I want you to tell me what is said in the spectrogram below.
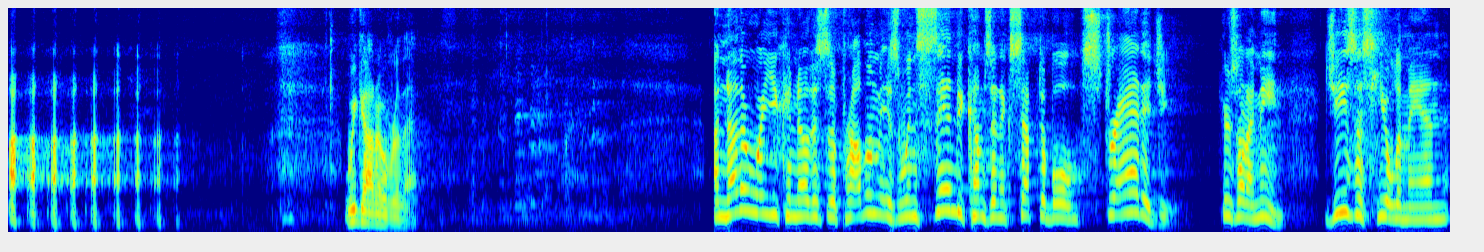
we got over that. Another way you can know this is a problem is when sin becomes an acceptable strategy. Here's what I mean Jesus healed a man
